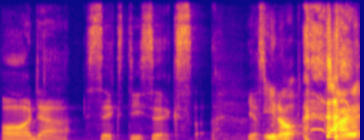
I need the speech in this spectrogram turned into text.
Order 66. Yes. You know, I,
